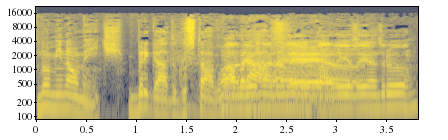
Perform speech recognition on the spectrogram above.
nominalmente. Obrigado, Gustavo. Um Valeu, abraço. Mané. Valeu, Leandro.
